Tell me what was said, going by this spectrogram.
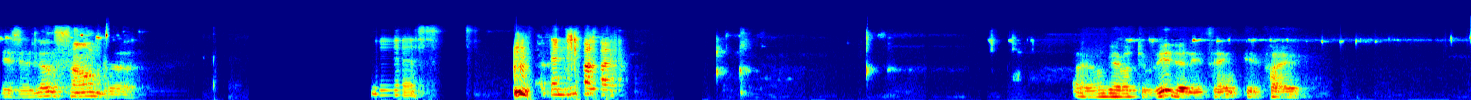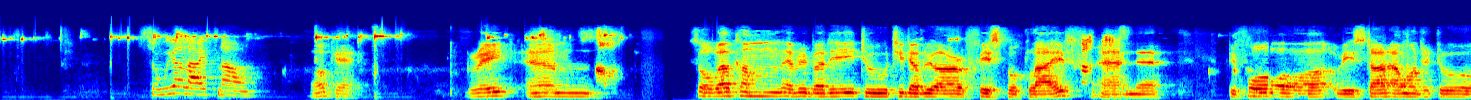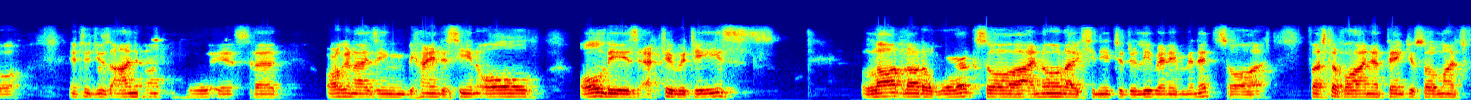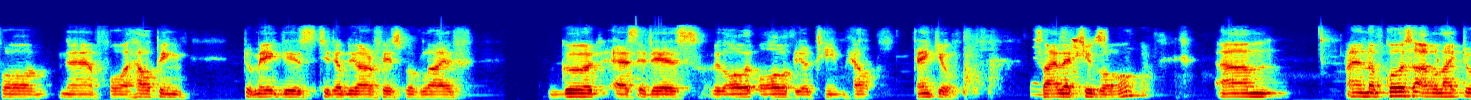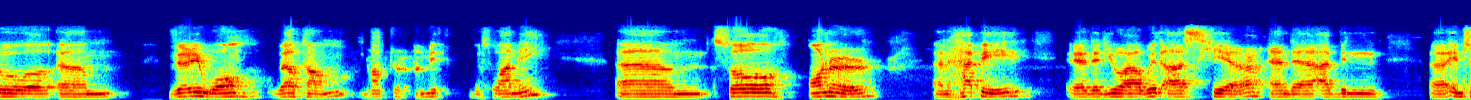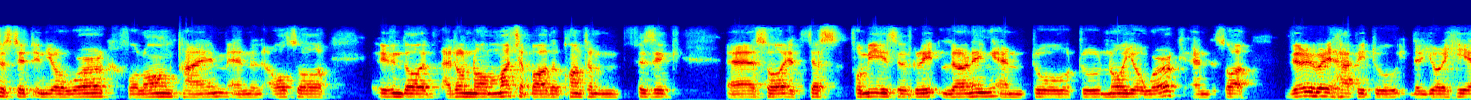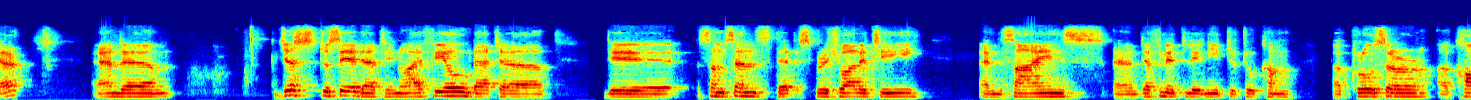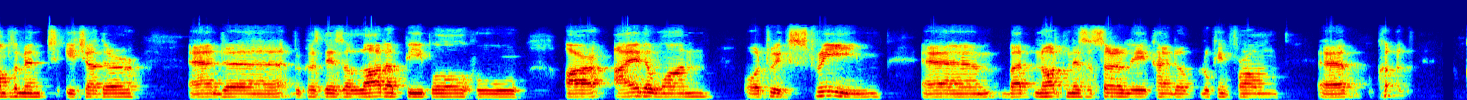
There's a little sound. Uh... Yes. and you are live. I won't be able to read anything if I. So we are live now. Okay, great. Um, so welcome everybody to TWR Facebook Live. And uh, before we start, I wanted to introduce Anya, who is uh, organizing behind the scene all all these activities. Lot lot of work. So i know like she needs to leave any minute. So first of all anya thank you so much for uh, for helping to make this twr facebook live good as it is with all all of your team help. Thank you. Thank so i let you go. Um, and of course i would like to um, very warm welcome dr amit goswami um, so honored and happy uh, that you are with us here. And uh, I've been uh, interested in your work for a long time. And also, even though I don't know much about the quantum physics, uh, so it's just for me it's a great learning and to to know your work. And so very very happy to that you're here. And um, just to say that you know I feel that uh, the some sense that spirituality and science uh, definitely need to, to come uh, closer, uh, complement each other. And uh, because there's a lot of people who are either one or too extreme, um, but not necessarily kind of looking from uh, co-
